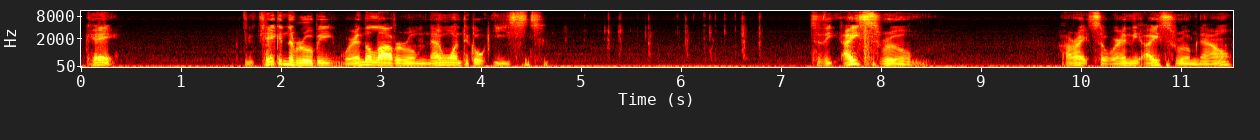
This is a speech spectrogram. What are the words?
Okay. We've taken the ruby. We're in the lava room. Now we want to go east. To the ice room. Alright, so we're in the ice room now.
